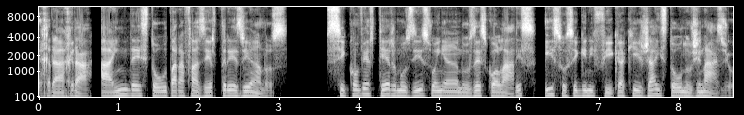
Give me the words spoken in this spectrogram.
Rá, rá, ainda estou para fazer 13 anos. Se convertermos isso em anos escolares, isso significa que já estou no ginásio.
